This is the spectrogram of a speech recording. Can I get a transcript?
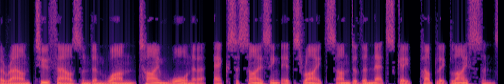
Around 2001 Time Warner, exercising its rights under the Netscape public license,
